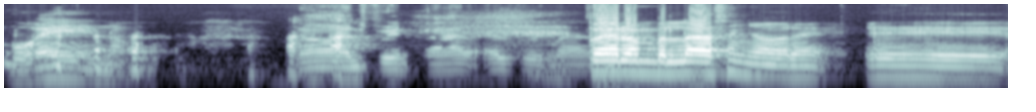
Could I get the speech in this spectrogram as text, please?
Bueno, No, el final, el final. Pero en verdad, señores, eh,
